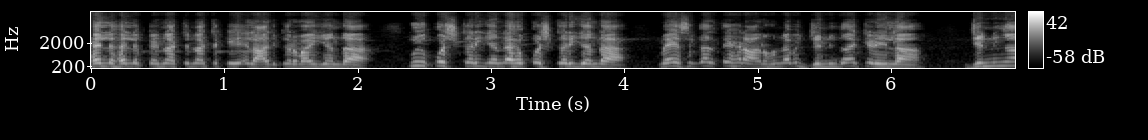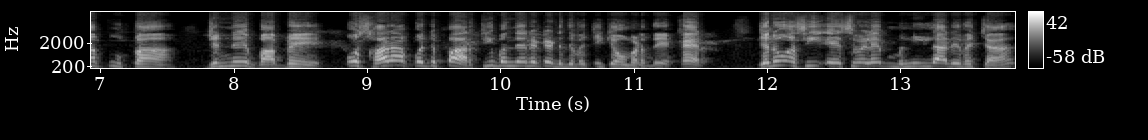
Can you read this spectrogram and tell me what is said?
ਹਿਲ ਹਿਲ ਕੇ ਨੱਚ ਨੱਚ ਕੇ ਇਲਾਜ ਕਰਵਾਈ ਜਾਂਦਾ। ਕੋਈ ਕੁਛ ਕਰੀ ਜਾਂਦਾ ਹੈ ਕੁਛ ਕਰੀ ਜਾਂਦਾ। ਮੈਂ ਇਸ ਗੱਲ ਤੇ ਹੈਰਾਨ ਹੁੰਦਾ ਵੀ ਜਿੰਨੀਆਂ ਚੜੇਲਾਂ ਜਿੰਨੀਆਂ ਭੂਤਾਂ, ਜਿੰਨੇ ਬਾਬੇ, ਉਹ ਸਾਰਾ ਕੁਝ ਭਾਰਤੀ ਬੰਦਿਆਂ ਦੇ ਢਿੱਡ ਦੇ ਵਿੱਚ ਹੀ ਕਿਉਂ ਵੜਦੇ ਆ? ਖੈਰ, ਜਦੋਂ ਅਸੀਂ ਇਸ ਵੇਲੇ ਮਨੀਲਾ ਦੇ ਵਿੱਚ ਆ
